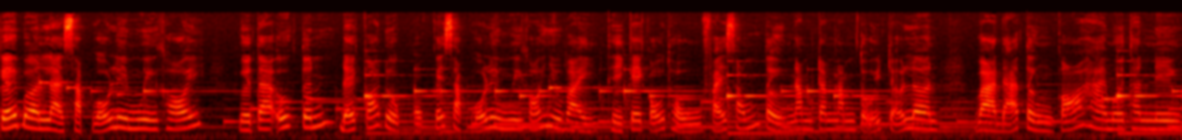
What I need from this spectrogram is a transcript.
Kế bên là sập gỗ liêm nguyên khối người ta ước tính để có được một cái sập gỗ liêm nguyên khối như vậy thì cây cổ thụ phải sống từ 500 năm tuổi trở lên và đã từng có 20 thanh niên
